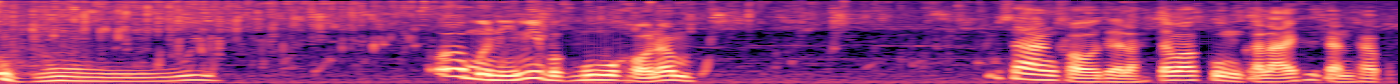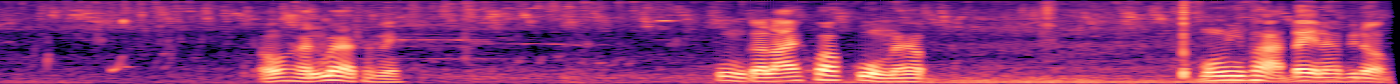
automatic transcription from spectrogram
โอ้โหโอ้มือนี้มีบักบูเขานำสร้างเขาแต่ละแต่ว่ากุ้งกระไรคือกันครับ เอาหันมาทำไมกุ้งกระไรคว้ากุ้งนะครับโมมีผาดได้นะครับพี่น้อง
